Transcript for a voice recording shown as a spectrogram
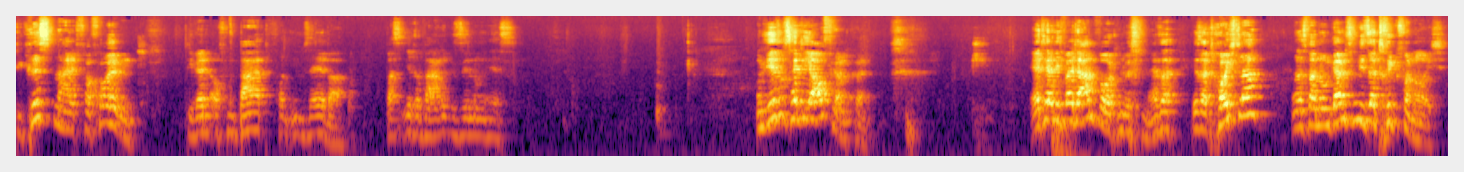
die Christenheit verfolgen, die werden offenbart von ihm selber, was ihre wahre Gesinnung ist. Und Jesus hätte ja aufhören können. Er hätte ja nicht weiter antworten müssen. Er sagt, ihr seid Heuchler und das war nur ein ganz mieser Trick von euch.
